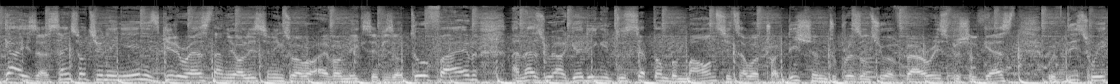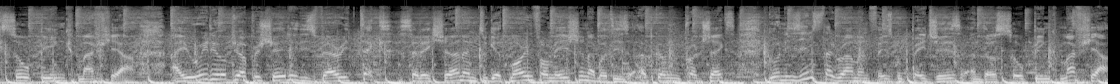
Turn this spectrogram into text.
Guys, uh, thanks for tuning in. It's Gil Everest and you're listening to our Evermix episode 205. And as we are getting into September months, it's our tradition to present you a very special guest with this week's So Pink Mafia. I really hope you appreciated his very tech selection and to get more information about his upcoming projects, go on his Instagram and Facebook pages under So Pink Mafia.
